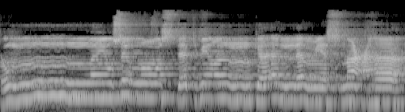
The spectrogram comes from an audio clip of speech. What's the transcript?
ثم يصر مستكبرا كأن لم يسمعها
